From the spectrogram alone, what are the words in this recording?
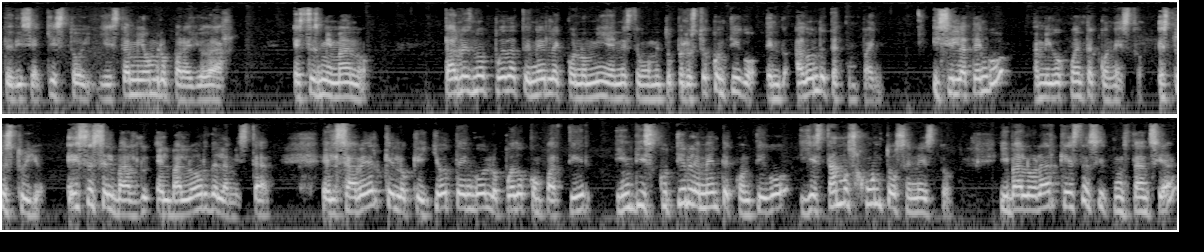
te dice, aquí estoy y está mi hombro para ayudar. Esta es mi mano, Tal vez no pueda tener la economía en este momento, pero estoy contigo. ¿A dónde te acompaño? Y si la tengo, amigo, cuenta con esto. Esto es tuyo. Ese es el, el valor de la amistad. El saber que lo que yo tengo lo puedo compartir indiscutiblemente contigo y estamos juntos en esto. Y valorar que esta circunstancia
